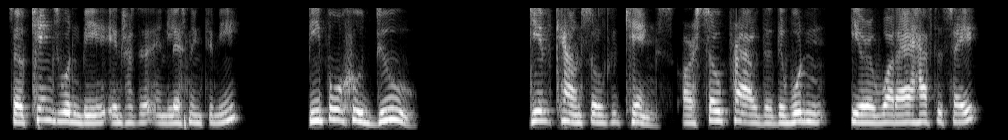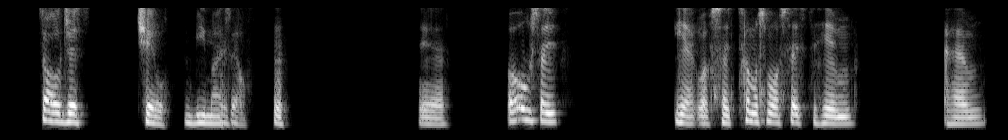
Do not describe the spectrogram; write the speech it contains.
So kings wouldn't be interested in listening to me. People who do give counsel to kings are so proud that they wouldn't hear what I have to say. So I'll just chill and be myself. Yeah. Well, also, yeah. Well, so Thomas More says to him, um,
